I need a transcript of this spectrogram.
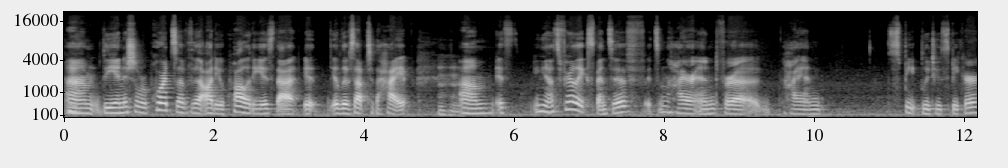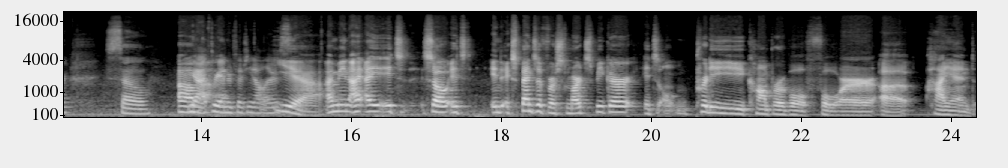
Um, the initial reports of the audio quality is that it, it lives up to the hype. Um, it's you know it's fairly expensive. It's in the higher end for a high end speed Bluetooth speaker. So Um, yeah, three hundred fifty dollars. Yeah, I mean, I, I it's so it's expensive for a smart speaker. It's pretty comparable for a high-end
